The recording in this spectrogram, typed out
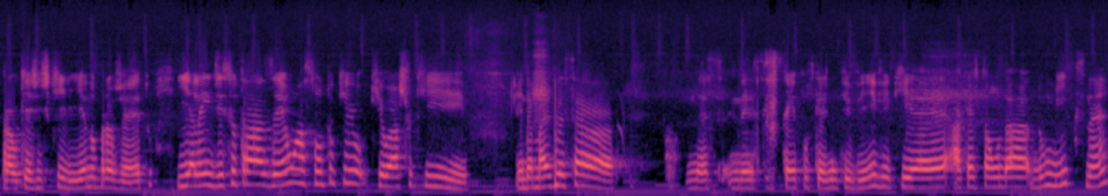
para o que a gente queria no projeto. E, além disso, trazer um assunto que, que eu acho que, ainda mais nessa, nesse, nesses tempos que a gente vive, que é a questão da, do mix, né?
